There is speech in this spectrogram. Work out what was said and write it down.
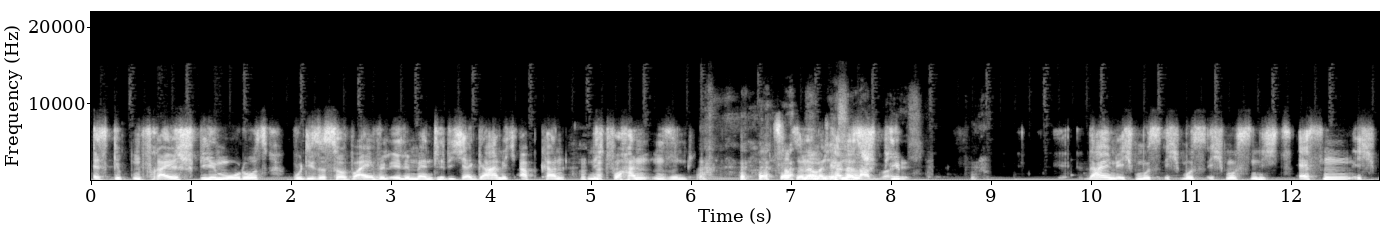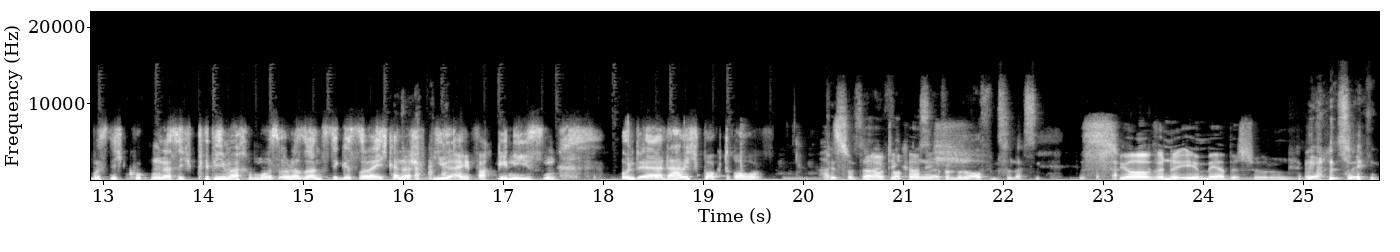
Es gibt ein freies Spielmodus, wo diese Survival-Elemente, die ich ja gar nicht ab kann, nicht vorhanden sind. sondern man kann das langweilig. Nein, ich muss, ich muss, ich muss nichts essen, ich muss nicht gucken, dass ich Pipi machen muss oder sonstiges, sondern ich kann das Spiel einfach genießen. Und äh, da habe ich Bock drauf. ja einfach, Subnautica nicht. einfach nur laufen zu lassen. Ist, ja, wenn du eh mehr bist, ja, dann. Ja, deswegen.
